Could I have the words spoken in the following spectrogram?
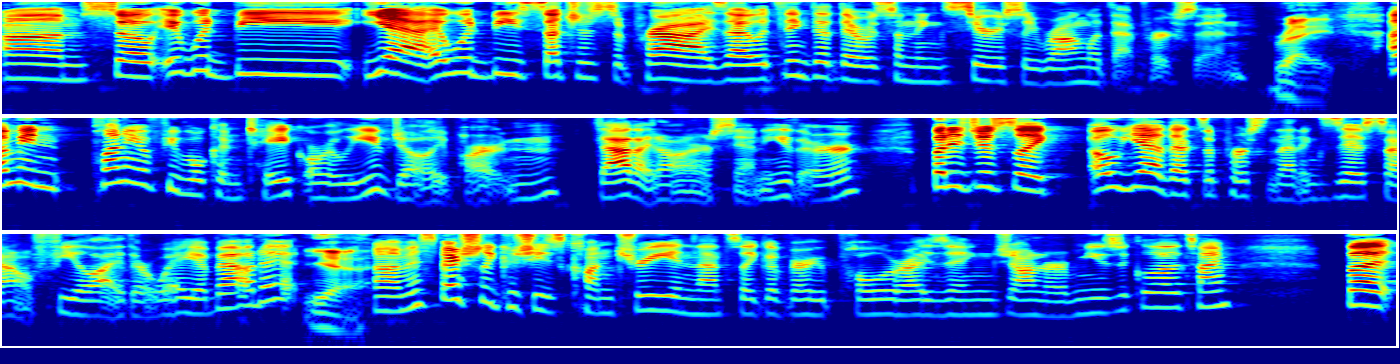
Um so it would be yeah, it would be such a surprise. I would think that there was something seriously wrong with that person. Right. I mean, plenty of people can take or leave Dolly Parton. That I don't understand either. But it's just like, oh yeah, that's a person that exists. I don't feel either way about it. Yeah. Um, especially because she's country, and that's like a very polarizing genre of music a lot of the time. But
